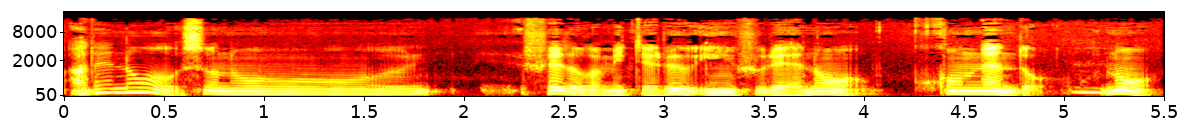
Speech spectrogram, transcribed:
あれのそのフェドが見てるインフレの今年度の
